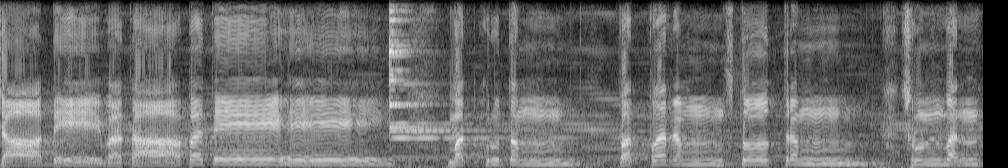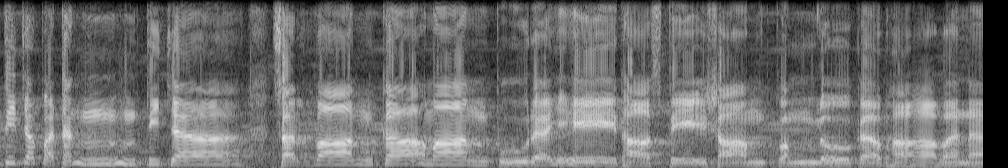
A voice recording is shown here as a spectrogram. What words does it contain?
शादेवतापते मत्कृतं त्वत्परं स्तोत्रं शृण्वन्ति च पठन्ति च सर्वान् कामान् पूरयेधास्तेषां त्वं लोकभावना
